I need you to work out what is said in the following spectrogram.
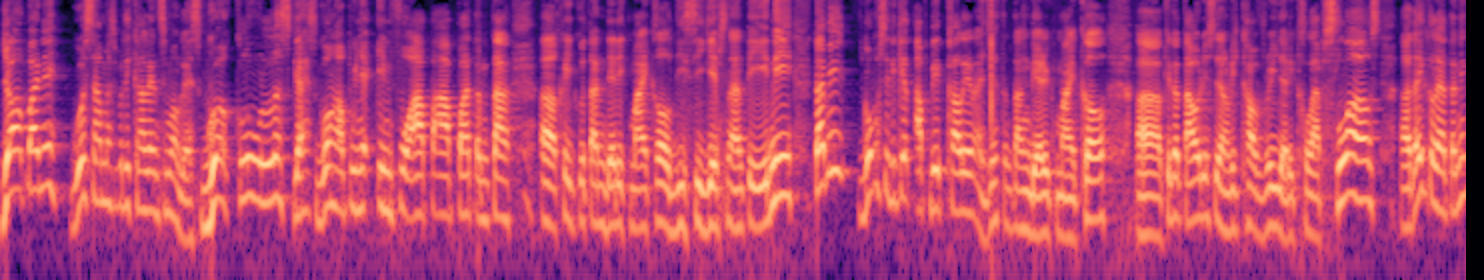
jawabannya gue sama seperti kalian semua guys. Gue clueless guys. Gue nggak punya info apa-apa tentang uh, keikutan Derek Michael di SEA Games nanti ini. Tapi gue mau sedikit update kalian aja tentang Derek Michael. Uh, kita tahu dia sedang recovery dari collapse lungs. Uh, tapi kelihatannya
